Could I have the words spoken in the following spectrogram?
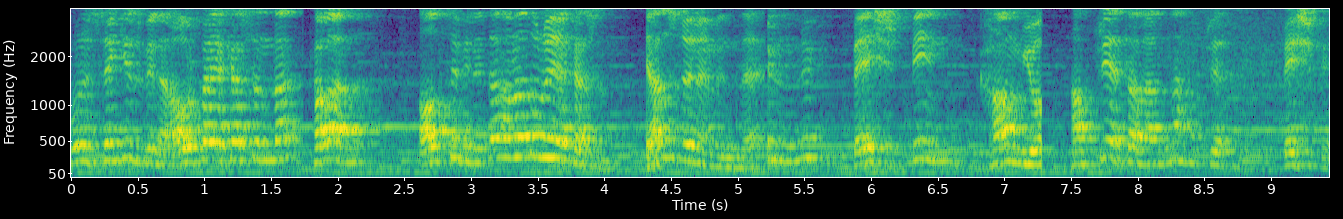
Bunun 8 bini Avrupa yakasında, kalan 6 bini de Anadolu yakasında. Yaz döneminde günlük 5 bin kamyon hafriyat alanına hafriyat döküyor. 5 bin.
